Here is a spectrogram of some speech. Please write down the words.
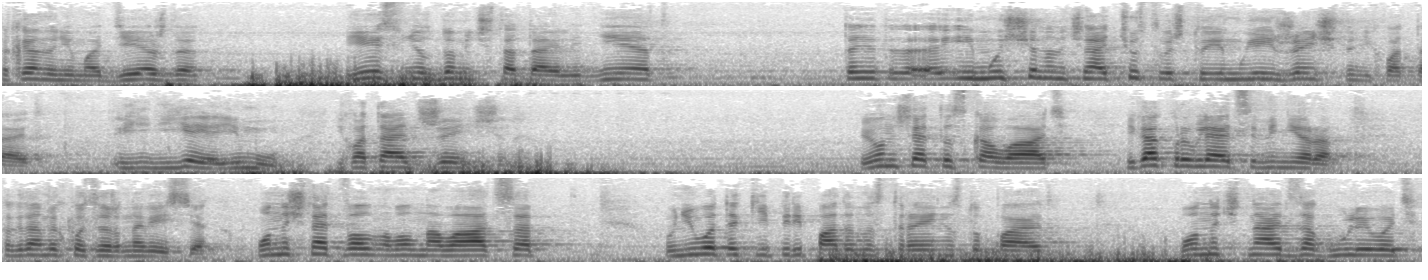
какая на нем одежда, есть у нее в доме чистота или нет. И мужчина начинает чувствовать, что ему ей женщины не хватает. И ей, а ему. Не хватает женщины. И он начинает тосковать. И как проявляется Венера, когда выходит из равновесия? Он начинает волноваться, у него такие перепады настроения наступают. Он начинает загуливать.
